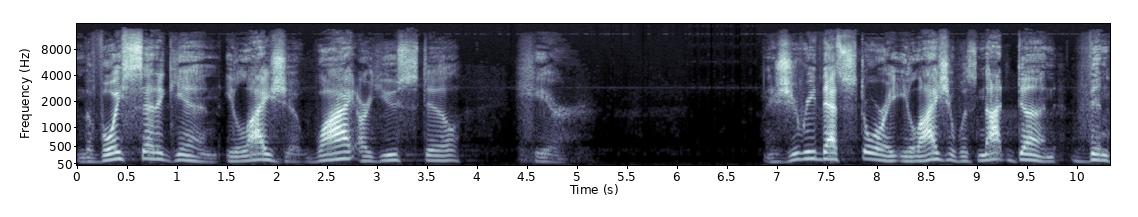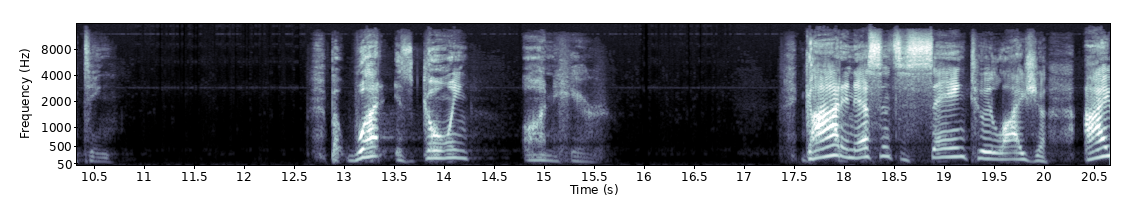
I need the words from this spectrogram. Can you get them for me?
And the voice said again, Elijah, why are you still here? As you read that story, Elijah was not done venting. But what is going on here? God, in essence, is saying to Elijah, I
